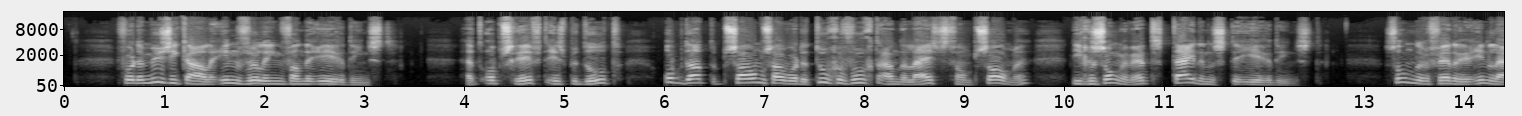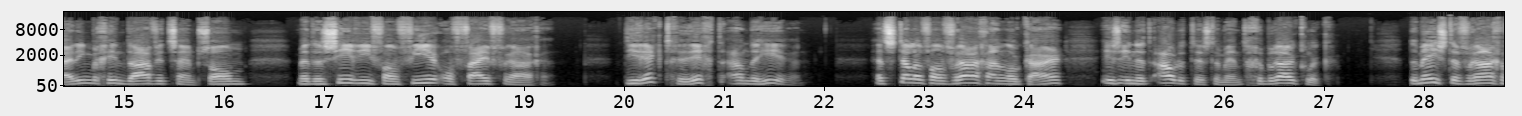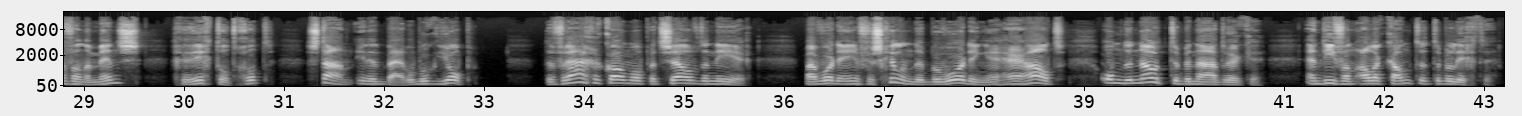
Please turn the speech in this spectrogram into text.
voor de muzikale invulling van de eredienst. Het opschrift is bedoeld opdat de psalm zou worden toegevoegd aan de lijst van psalmen die gezongen werd tijdens de eredienst. Zonder verdere inleiding begint David zijn psalm met een serie van vier of vijf vragen, direct gericht aan de Here. Het stellen van vragen aan elkaar is in het Oude Testament gebruikelijk. De meeste vragen van een mens, gericht tot God, staan in het Bijbelboek Job. De vragen komen op hetzelfde neer, maar worden in verschillende bewoordingen herhaald om de nood te benadrukken en die van alle kanten te belichten.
